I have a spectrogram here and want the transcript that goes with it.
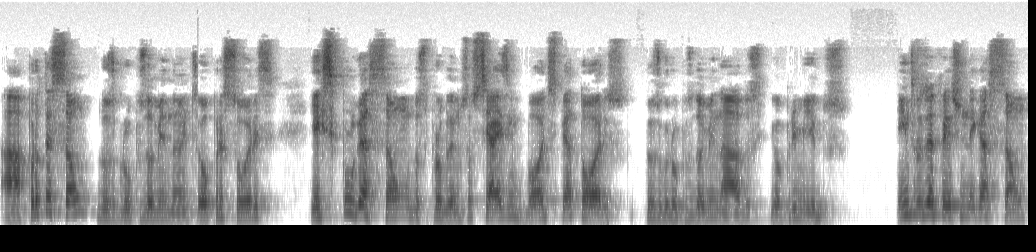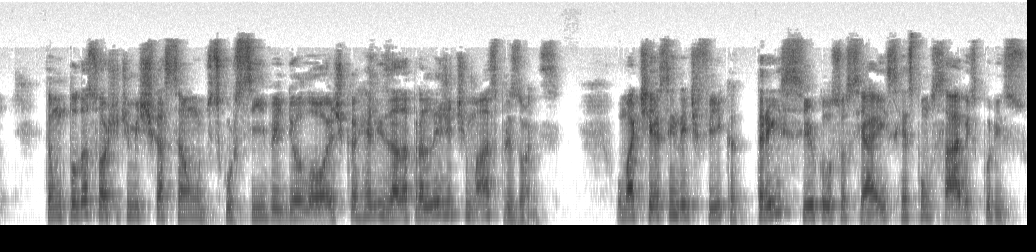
a proteção dos grupos dominantes e opressores e a expurgação dos problemas sociais em bodes expiatórios dos grupos dominados e oprimidos. Entre os efeitos de negação estão toda sorte de mistificação discursiva e ideológica realizada para legitimar as prisões. O Mathias identifica três círculos sociais responsáveis por isso.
